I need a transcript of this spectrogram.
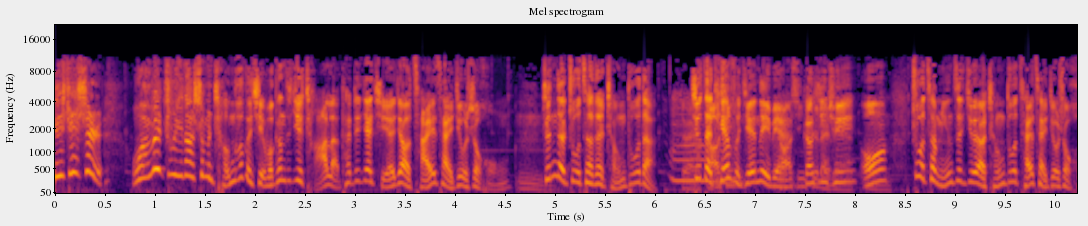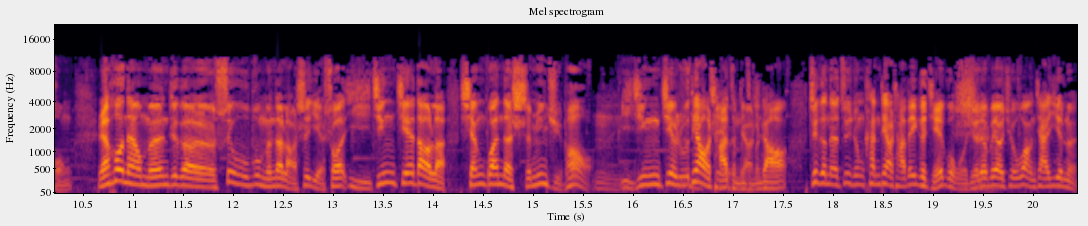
因为这事儿我还没注意到什么程度的企业，我刚才去查了，他这家企业叫彩彩就是红，嗯，真的注册在成都的。嗯就在天府街那边高新区哦，注册名字就叫成都彩彩就是红。然后呢，我们这个税务部门的老师也说，已经接到了相关的实名举报，嗯已经介入调查，怎么怎么着。这个呢，最终看调查的一个结果，我觉得不要去妄加议论。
